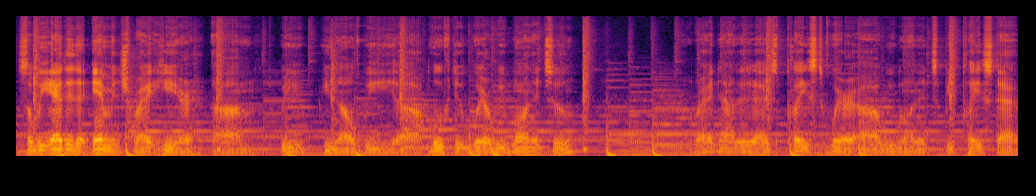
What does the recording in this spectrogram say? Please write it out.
So we added an image right here. Um, we you know we uh, moved it where we wanted to right now that it has placed where uh, we want it to be placed at.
